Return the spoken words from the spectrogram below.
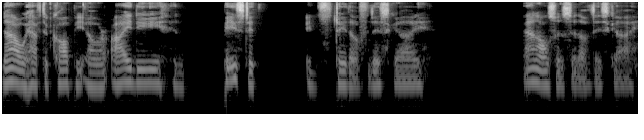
Now we have to copy our id and paste it instead of this guy. And also instead of this guy.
